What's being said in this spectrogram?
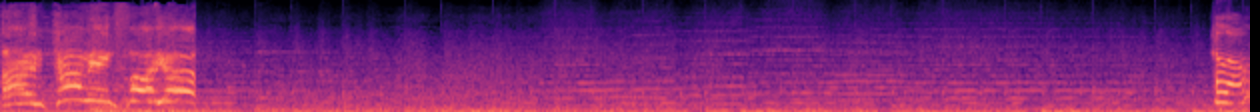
I'm coming for you! Hello?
